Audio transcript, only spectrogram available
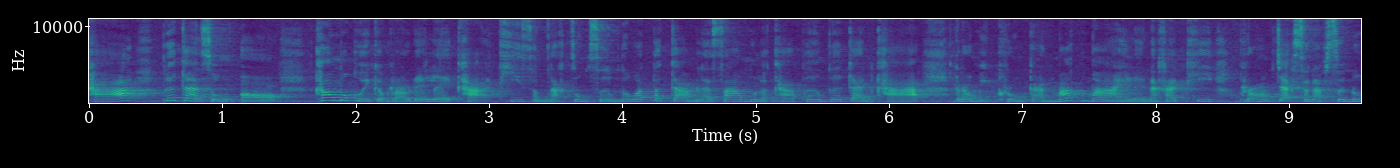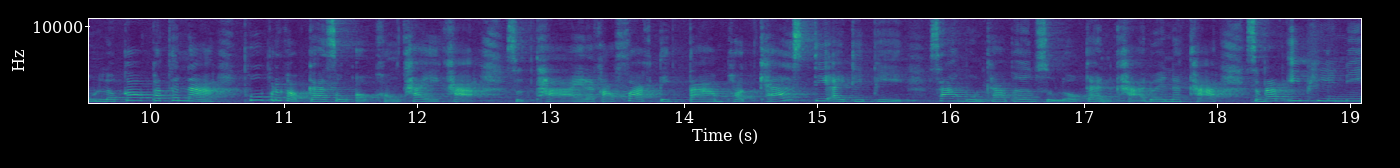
ค้า เพื่อการส่งออกเข้ามาคุยกับเราได้เลยค่ะ ที่สำนักส่งเสริมนวัตกรรม และสร้างมูลค่าเพิ่มเพื่อการค้า เรามีโครงการมากมายเลยนะคะ ที่พร้อมจะสนับสนุนแล้วก็พัฒนาผู้ประกอบการส่งออกของไทยค่ะ สุดท้ายนะคะฝากติดตามพอดแคสต์ DITP สร้างมูลค่าเพิ่มสู่โลกการค้าด้วยนะคะสำหรับ ep EP นี้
